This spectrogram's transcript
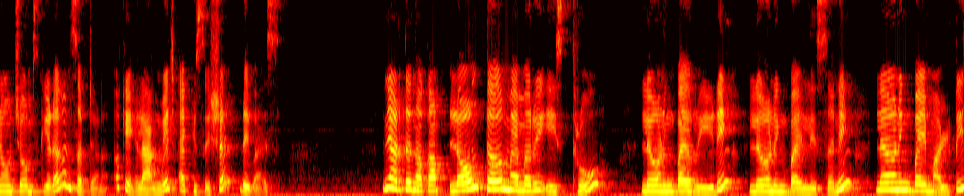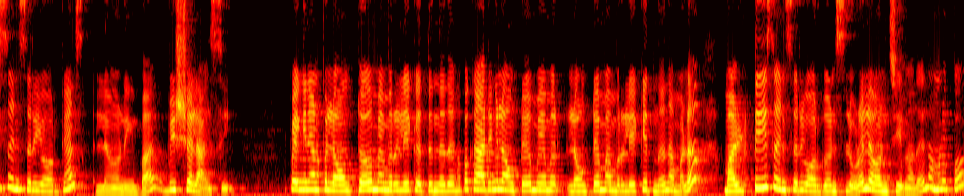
നോം ചോംസ്കിയുടെ കൺസെപ്റ്റാണ് ഓക്കെ ലാംഗ്വേജ് അക്വിസിഷൻ ഡിവൈസ് ഇനി അടുത്ത് നോക്കാം. Long term memory is through learning by reading learning by listening learning by multi sensory organs learning by visualising അപ്പോൾ എങ്ങനെയാണ് ഇപ്പോൾ ലോങ് ടേം മെമ്മറിയിലേക്ക് എത്തുന്നത്? അപ്പോൾ കാര്യങ്ങൾ long term memory long term മെമ്മറിയിലേക്ക് എത്തുന്നത് നമ്മൾ മൾട്ടി സെൻസറി ഓർഗൻസിലൂടെ ലേൺ ചെയ്യുന്നത്. അതായത് നമ്മളിപ്പോൾ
